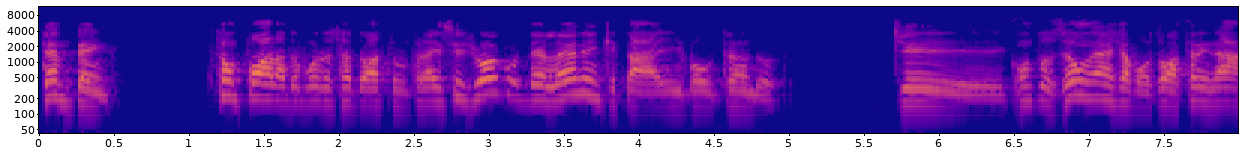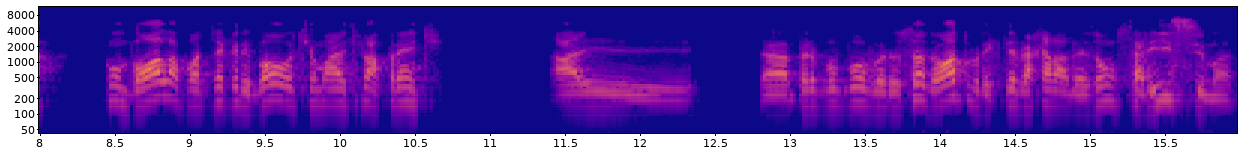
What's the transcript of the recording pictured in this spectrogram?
também. Estão fora do Borussia Dortmund para esse jogo. Delaney, que está aí voltando de contusão, né? Já voltou a treinar com bola. Pode ser que ele volte mais para frente. Aí uh, para o Borussia Dortmund, que teve aquela lesão seríssima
